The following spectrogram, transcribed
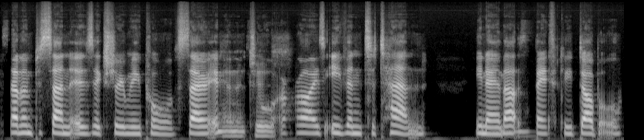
seven percent is extremely poor. So if yeah, it rise even to ten, you know, mm. that's basically double.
